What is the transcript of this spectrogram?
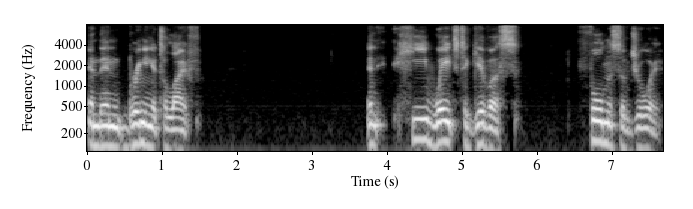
and then bringing it to life. And he waits to give us fullness of joy.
